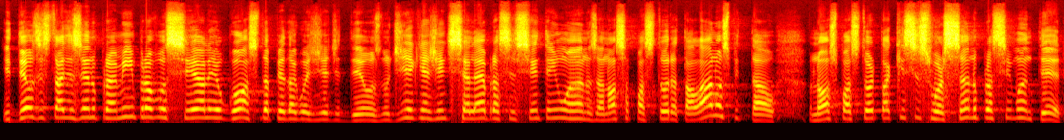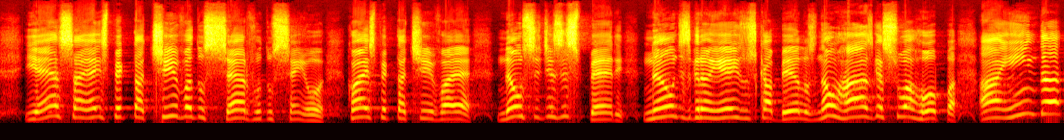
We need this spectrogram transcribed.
E Deus está dizendo para mim e para você, olha, eu gosto da pedagogia de Deus. No dia que a gente celebra 61 anos, a nossa pastora está lá no hospital, o nosso pastor está aqui se esforçando para se manter. E essa é a expectativa do servo do Senhor. Qual é a expectativa? É, não se desespere, não desgranheis os cabelos, não rasgue a sua roupa. Ainda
